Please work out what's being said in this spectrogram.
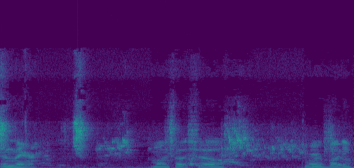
In there. Munch that shell. Come here, buddy.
